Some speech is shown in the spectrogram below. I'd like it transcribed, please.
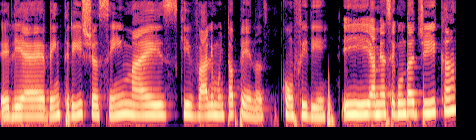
Ele é bem triste, assim, mas que vale muito a pena conferir. E a minha segunda dica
